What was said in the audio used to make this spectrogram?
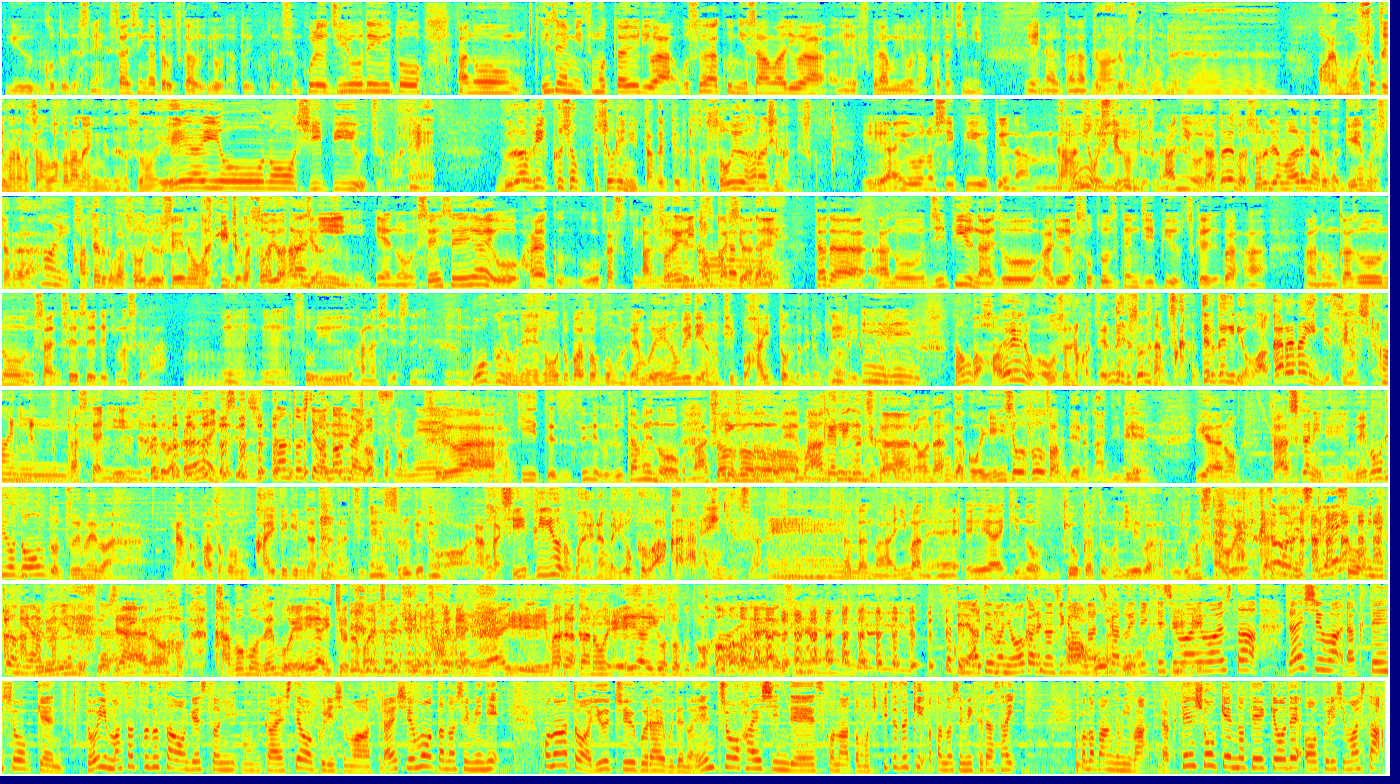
いうことですね、最新型を使うようだということです。これ、需要でいうと、あの以前見積もったよりは、おそらく2、3割は、えー、膨らむような形に、えー、なるかなということですね。なるほどね。あれ、もう一つ今中さんわからないんだけど、その AI 用の CPU っていうのはね、グラフィック処理に長けてるとか、そういう話なんですか？AI 用の CPU っていうのは何をしてるんですか、何を例えばそれでマリナルがゲームしたら、勝てるとか、そういう性能がいいとか、そういう話なんにあの生成 AI を早く動かすというあそれに特化してるだけ？ただ、あの GPU 内蔵、あるいは外付けに GPU つければ、あの画像の生成できますから、えー、えー、そういう話ですね、えー、僕のね、ノートパソコンが全部 NVIDIA のチップ入っとんだけど、グラフィックね、えー、なんか早いのか遅いのか、全然そんなん使ってる限りは分からないんですよ。確かに。確かに、分からないんですよ。実感として分かんないですよね。それは、はっきり言ってですね、売るためのマーケティングそうそうそう、マーケティングっていうか、あの、なんかこう、印象操作みたいな感じで、いや、あの、確かにね、メモリをドーンと積めば、なんかパソコン快適になったなっていう気がするけど、なんか CPU の場合なんかよくわからないんですよね。ただまあ今ね、AI 機能強化といえば売れますか売れるかそうですね。そうみんな興味ある分野ですよ、ね。じゃあ、あの、株も全部 AI っていう名前つけて、AI 今中の AI 予測と。AI ですね。さて、あっという間にお別れの時間が近づいてきてしまいました。来週は楽天証券、土井正嗣さんをゲストにお迎えしてお送りします。来週もお楽しみに。この後は YouTube ライブでの延長配信です。この後も引き続きお楽しみください。この番組は楽天証券の提供でお送りしました。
